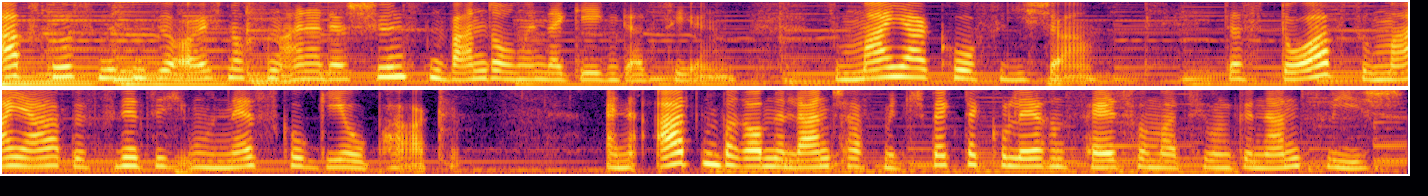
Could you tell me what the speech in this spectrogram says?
Abschluss müssen wir euch noch von einer der schönsten Wanderungen in der Gegend erzählen. Sumaya Koflisha. Das Dorf Sumaya befindet sich im UNESCO Geopark. Eine atemberaubende Landschaft mit spektakulären Felsformationen genannt Flisch.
